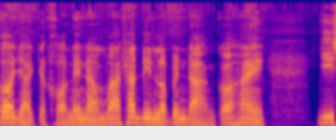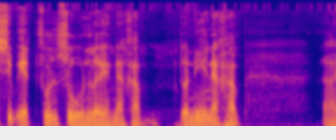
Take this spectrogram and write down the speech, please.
ก็อยากจะขอแนะนำว่าถ้าดินเราเป็นด่างก็ให้ 2100 เลยนะครับ ตัวนี้นะครับอ่า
